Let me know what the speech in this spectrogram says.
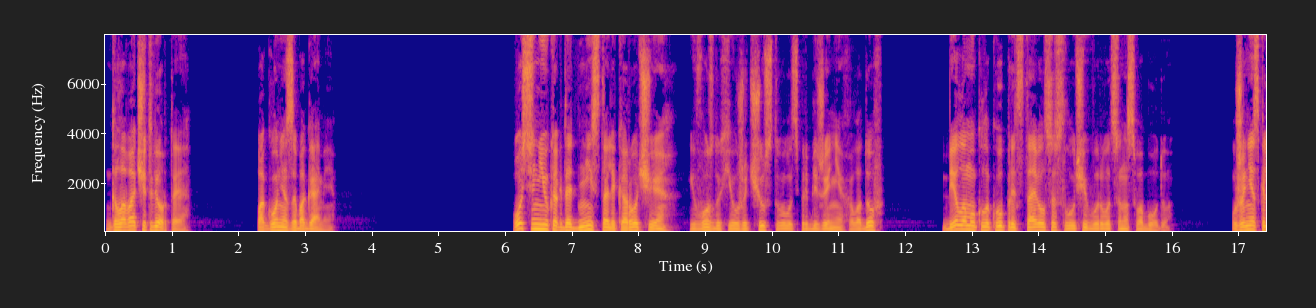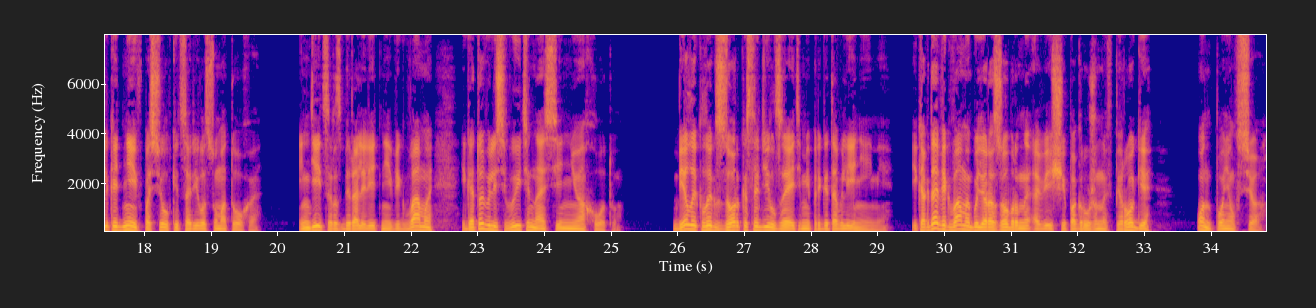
Глава четвертая. Погоня за богами. Осенью, когда дни стали короче и в воздухе уже чувствовалось приближение холодов, белому клыку представился случай вырваться на свободу. Уже несколько дней в поселке царила суматоха. Индейцы разбирали летние вигвамы и готовились выйти на осеннюю охоту. Белый клык зорко следил за этими приготовлениями. И когда вигвамы были разобраны, а вещи погружены в пироги, он понял все.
